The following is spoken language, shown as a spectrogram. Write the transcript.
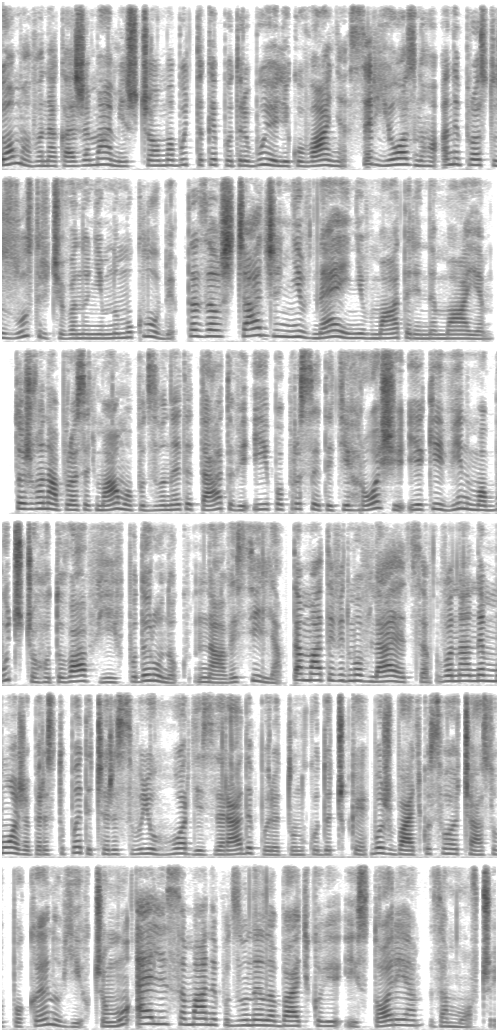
Вдома вона каже мамі, що, мабуть, таки потребує лікування серйозного, а не просто зустрічі в анонімному клубі. Та заощаджень ні в неї, ні в матері немає. Тож вона просить маму подзвонити татові і попросити ті гроші, які він, мабуть, що готував їй в подарунок на весілля. Та мати відмовляється, вона не може переступити через свою гордість заради порятунку дочки, бо ж батько свого часу покинув їх. Чому Елі сама не подзвонила батькові? Історія замовчує.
